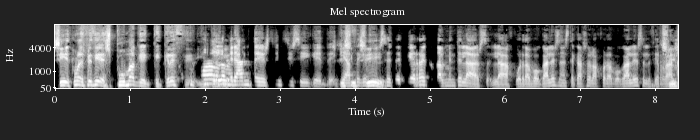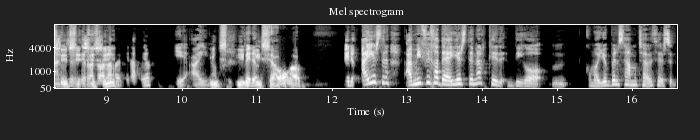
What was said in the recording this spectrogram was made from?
Sí, es como una especie de espuma que, que crece. Un aglomerante, sí, sí, sí, que, que hace que se te cierre totalmente las, las, cuerdas vocales, en este caso las cuerdas vocales, se le cierra la nariz, se le cierra toda la respiración y ahí no. Y, pero, y se ahoga. Pero hay escenas, a mí fíjate, hay escenas que digo, mm, como yo pensaba muchas veces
